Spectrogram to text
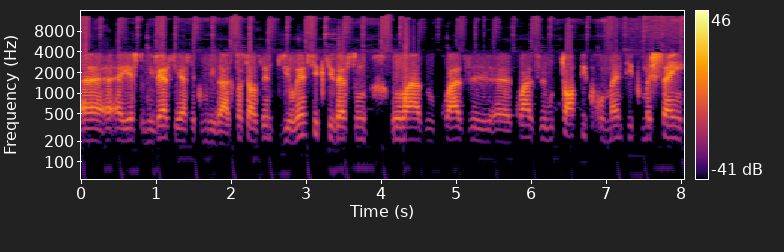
ah, a este universo e a esta comunidade, que fosse ausente de violência, que tivesse um, um lado quase, ah, quase utópico, romântico, mas sem,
